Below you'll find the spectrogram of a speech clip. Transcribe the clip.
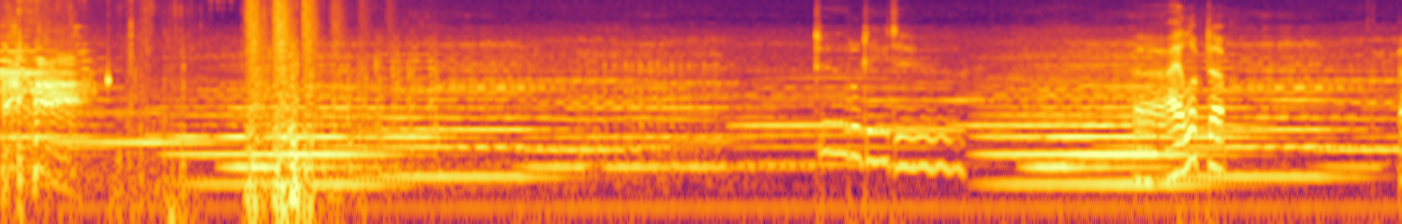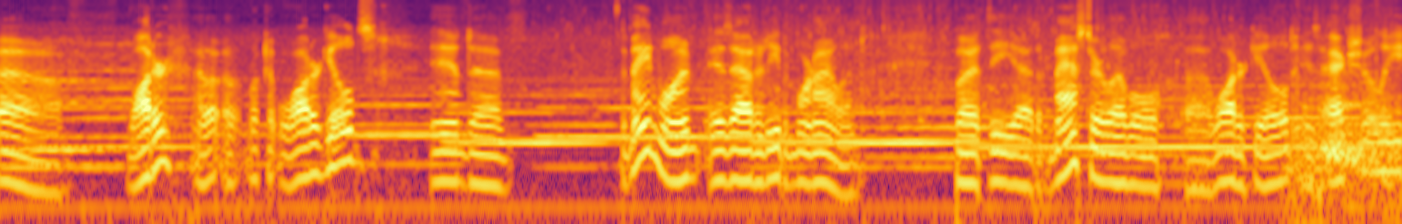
Aha! Doodle-dee-doo. Uh, I looked up I looked up water guilds, and uh, the main one is out in Evenmorn Island. But the uh, the master level uh, water guild is actually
